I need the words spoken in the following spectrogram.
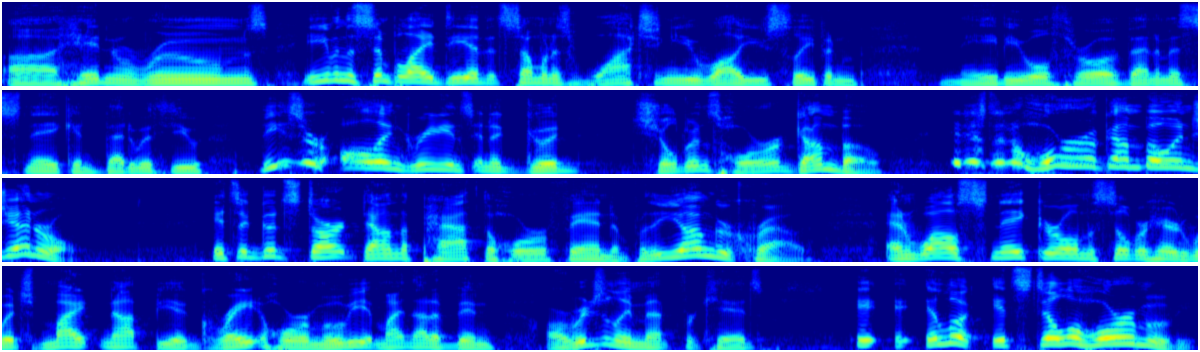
uh, hidden rooms, even the simple idea that someone is watching you while you sleep and maybe will throw a venomous snake in bed with you. These are all ingredients in a good children's horror gumbo. It isn't a horror gumbo in general. It's a good start down the path to horror fandom for the younger crowd. And while Snake Girl and the Silver Haired Witch might not be a great horror movie, it might not have been originally meant for kids. It, it, look, it's still a horror movie,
